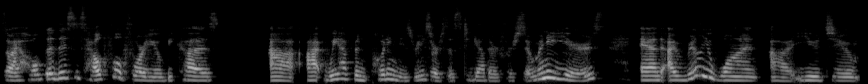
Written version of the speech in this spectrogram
So I hope that this is helpful for you because uh, I, we have been putting these resources together for so many years, and I really want uh, you to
